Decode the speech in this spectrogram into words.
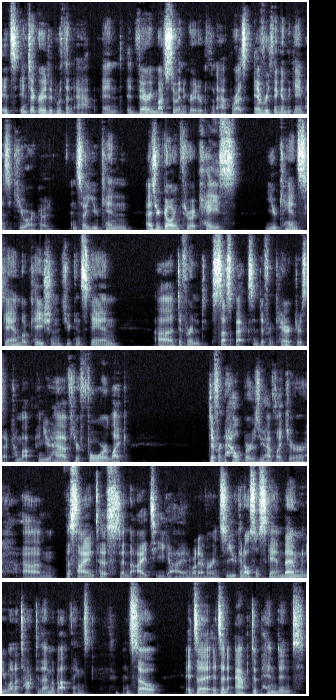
it's integrated with an app and it very much so integrated with an app whereas everything in the game has a QR code and so you can as you're going through a case you can scan locations. You can scan uh, different suspects and different characters that come up. And you have your four like different helpers. You have like your um, the scientist and the IT guy and whatever. And so you can also scan them when you want to talk to them about things. And so it's a it's an app dependent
